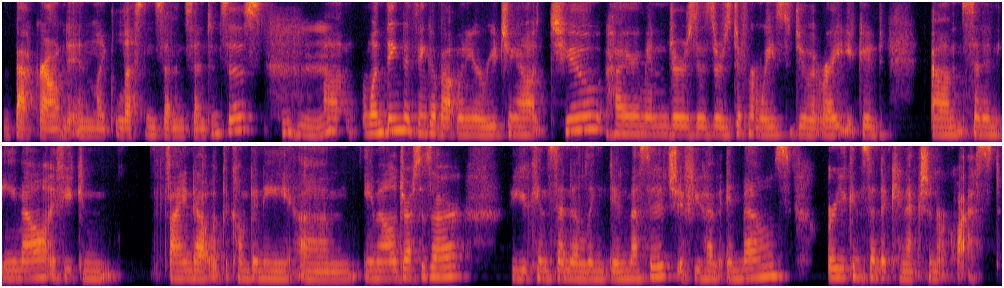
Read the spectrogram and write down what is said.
background in like less than seven sentences. Mm-hmm. Um, one thing to think about when you're reaching out to hiring managers is there's different ways to do it, right? You could um, send an email if you can find out what the company um, email addresses are. You can send a LinkedIn message if you have emails, or you can send a connection request.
